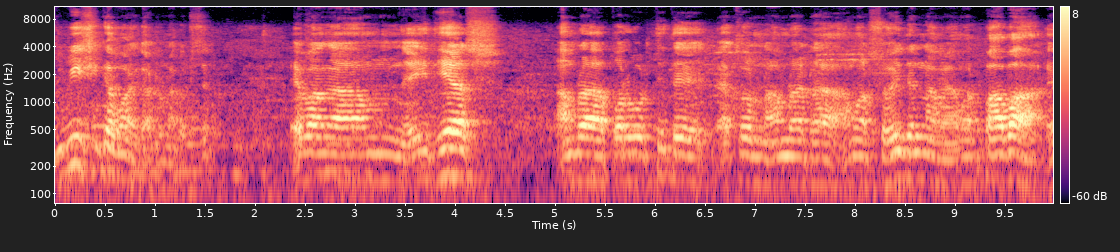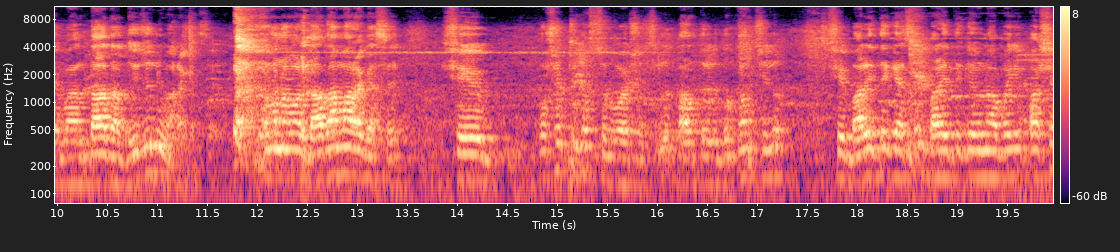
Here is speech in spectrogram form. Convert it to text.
বিভীষিকাময় ঘটনা ঘটছে। এবং ইতিহাস আমরা পরবর্তীতে এখন আমরা একটা, আমার শহীদের নামে আমার বাবা এবং দাদা দুইজনই মারা গেছে। যেমন আমার দাদা মারা গেছে, সে পঁয়ষট্টি বছর বয়সে ছিল, তালতলের দোকান ছিল। সে বাড়িতে গেছে, বাড়িতে কেউ না পাই পাশে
